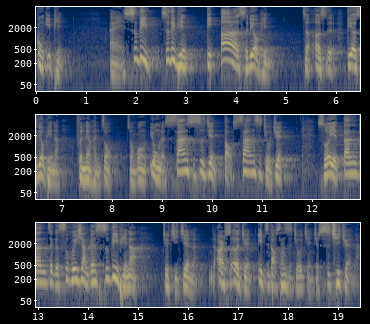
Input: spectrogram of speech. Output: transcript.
共一品。哎，四谛四谛品第二十六品，这二十第二十六品呢，分量很重，总共用了三十四卷到三十九卷，所以单单这个四灰相跟四地品呢，就几卷了，二十二卷一直到三十九卷就十七卷了，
